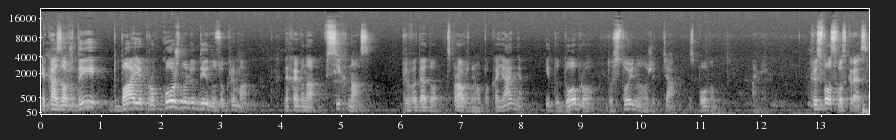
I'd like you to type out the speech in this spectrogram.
яка завжди дбає про кожну людину, зокрема, нехай вона всіх нас приведе до справжнього покаяння і до доброго, достойного життя з Богом. Амінь. Христос Воскрес!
